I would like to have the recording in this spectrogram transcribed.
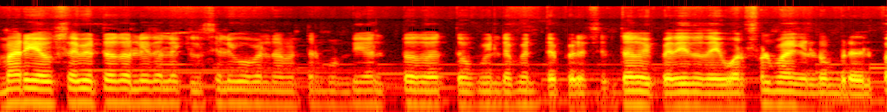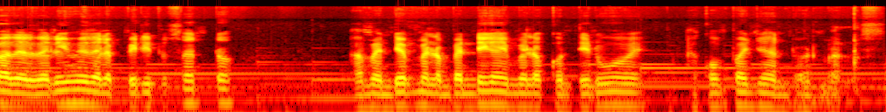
María Eusebio, todo líder eclesial y gubernamental mundial, todo esto humildemente presentado y pedido de igual forma en el nombre del Padre, del Hijo y del Espíritu Santo. Amén. Dios me los bendiga y me los continúe acompañando, hermanos.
